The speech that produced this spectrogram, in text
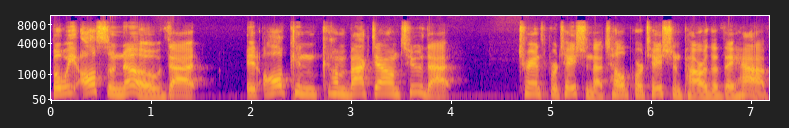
But we also know that it all can come back down to that transportation, that teleportation power that they have.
